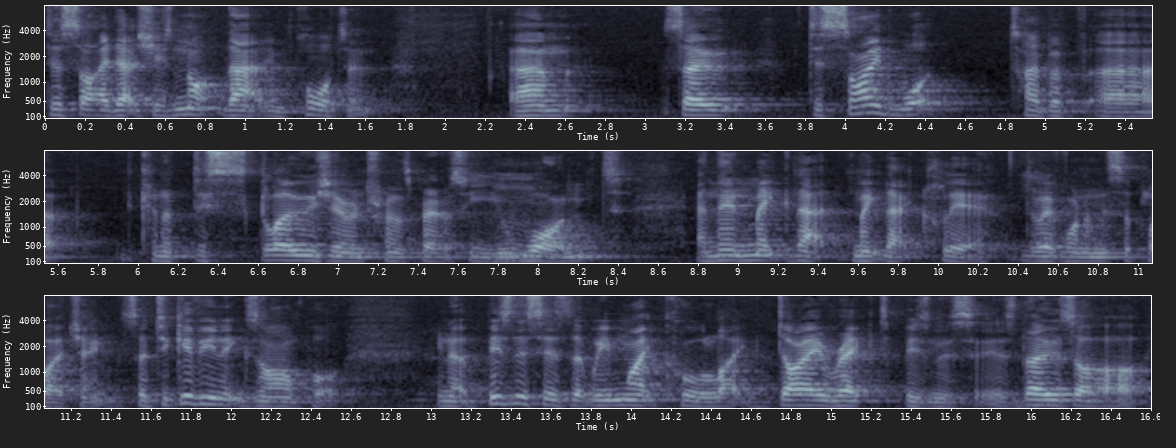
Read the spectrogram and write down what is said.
decide actually it's not that important. Um, so decide what type of uh, kind of disclosure and transparency you want, and then make that make that clear to Yeah. everyone in the supply chain. So to give you an example, you know, businesses that we might call like direct businesses, those are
